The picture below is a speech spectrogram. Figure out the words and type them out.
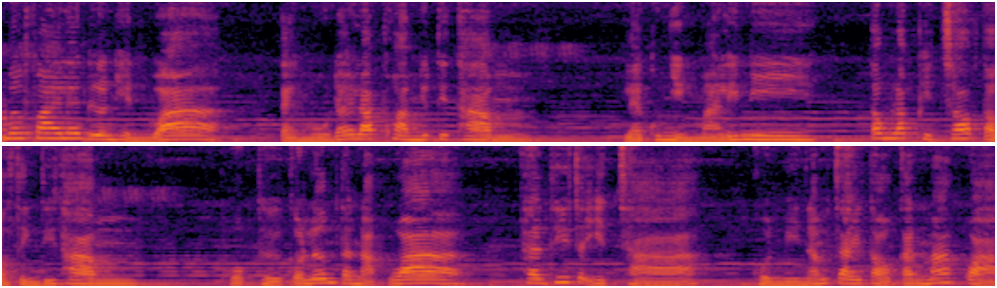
เมื่อฝ้ายและเดือนเห็นว่า แตงโมได้รับความยุติธรรม และคุณหญิงมาลินีต้องรับผิดชอบต่อสิ่งที่ทำพวกเธอก็เริ่มตระหนักว่า แทนที่จะอิจฉาควรมีน้ำใจต่อกันมากกว่า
